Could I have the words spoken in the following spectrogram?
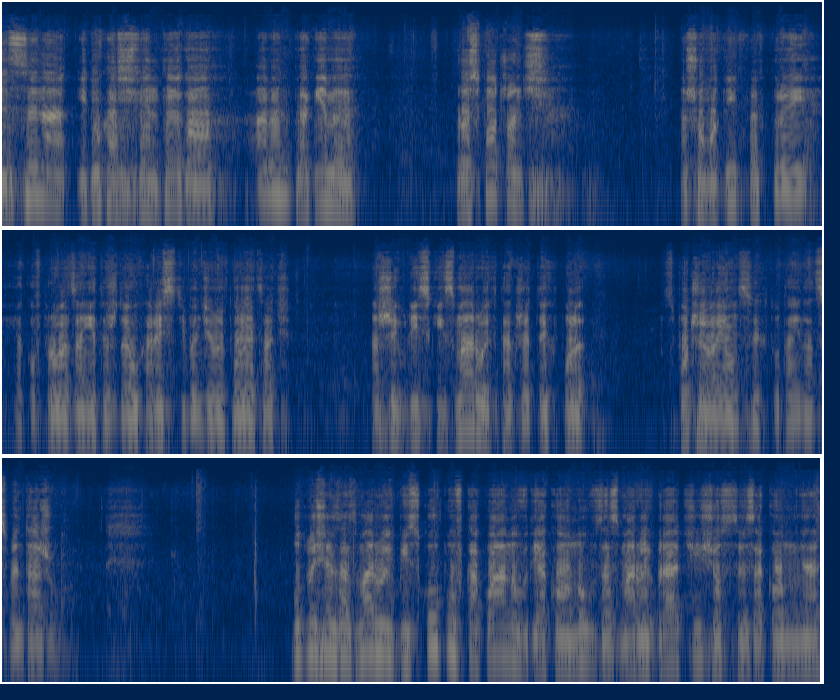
I Syna i Ducha Świętego. Amen. Pragniemy rozpocząć naszą modlitwę, w której jako wprowadzenie też do Eucharystii będziemy polecać naszych bliskich zmarłych, także tych spoczywających tutaj na cmentarzu. Módlmy się za zmarłych biskupów, kapłanów, diakonów, za zmarłych braci, siostry zakonne,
